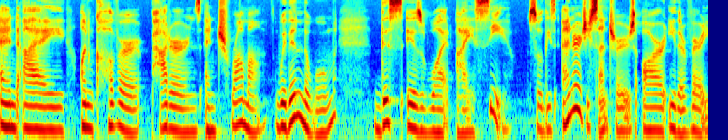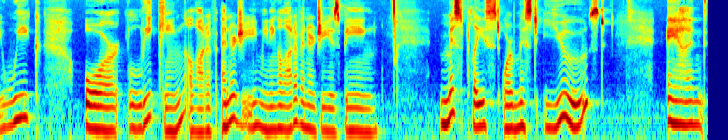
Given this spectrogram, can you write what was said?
and I uncover patterns and trauma within the womb, this is what I see. So these energy centers are either very weak or leaking a lot of energy, meaning a lot of energy is being misplaced or misused. And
